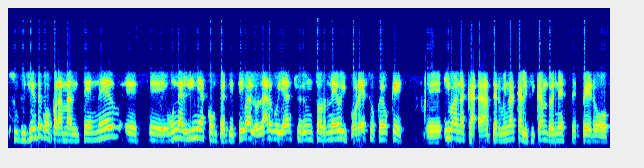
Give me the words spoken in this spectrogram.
suficiente como para mantener este, una línea competitiva a lo largo y ancho de un torneo y por eso creo que eh, iban a, a terminar calificando en este, pero,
